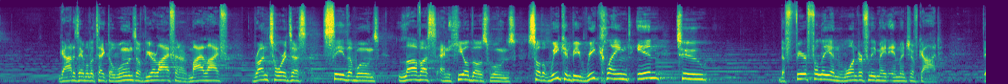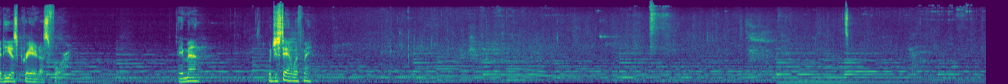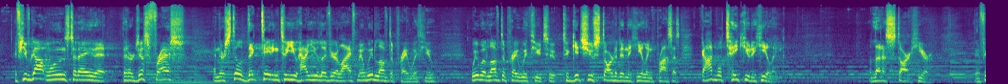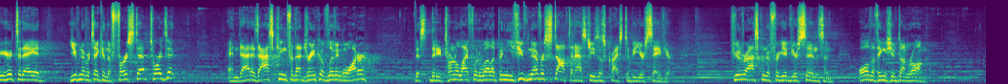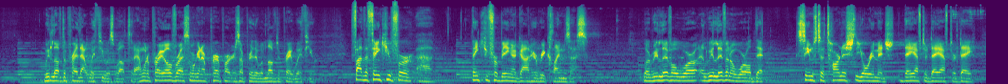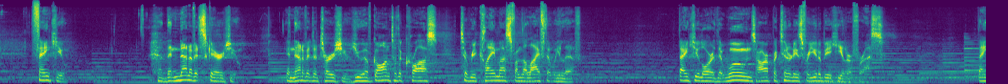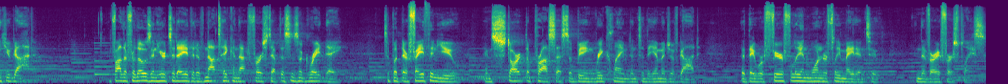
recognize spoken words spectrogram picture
God is able to take the wounds of your life and of my life, run towards us, see the wounds, love us, and heal those wounds so that we can be reclaimed into the fearfully and wonderfully made image of God that He has created us for. Amen. Would you stand with me? If you've got wounds today that, that are just fresh and they're still dictating to you how you live your life, man, we'd love to pray with you. We would love to pray with you to, to get you started in the healing process. God will take you to healing. But let us start here. And if you're here today and you've never taken the first step towards it, and that is asking for that drink of living water, this, that eternal life would well up in you, if you've never stopped and asked Jesus Christ to be your Savior, if you've never asked Him to forgive your sins and all the things you've done wrong, We'd love to pray that with you as well today. I want to pray over us, and we're going to have prayer partners up here that would love to pray with you. Father, thank you for uh, thank you for being a God who reclaims us. Lord, we live a world we live in a world that seems to tarnish your image day after day after day. Thank you that none of it scares you and none of it deters you. You have gone to the cross to reclaim us from the life that we live. Thank you, Lord, that wounds are opportunities for you to be a healer for us. Thank you, God. Father, for those in here today that have not taken that first step, this is a great day to put their faith in you and start the process of being reclaimed into the image of God that they were fearfully and wonderfully made into in the very first place.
